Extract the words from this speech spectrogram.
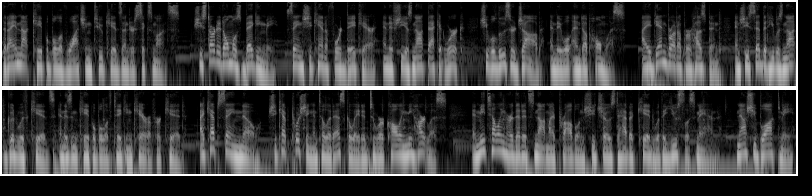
that I am not capable of watching two kids under six months. She started almost begging me, saying she can't afford daycare, and if she is not back at work, she will lose her job and they will end up homeless. I again brought up her husband, and she said that he was not good with kids and isn't capable of taking care of her kid. I kept saying no, she kept pushing until it escalated to her calling me heartless, and me telling her that it's not my problem she chose to have a kid with a useless man. Now she blocked me,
